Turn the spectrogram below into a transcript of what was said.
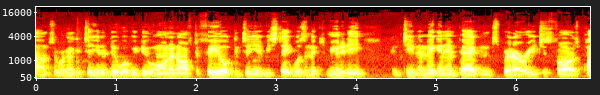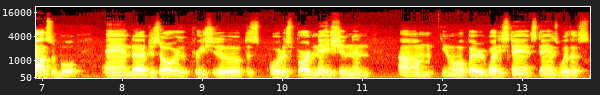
Um, so we're going to continue to do what we do on and off the field, continue to be staples in the community, continue to make an impact and spread our reach as far as possible and uh, just always appreciative of the support of Spartan Nation, and um, you know, hope everybody stands stands with us.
